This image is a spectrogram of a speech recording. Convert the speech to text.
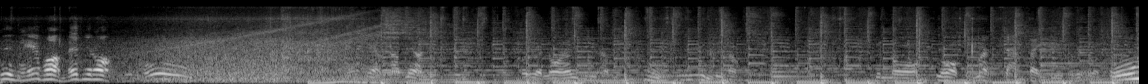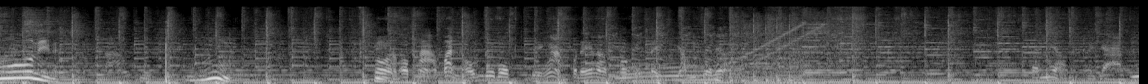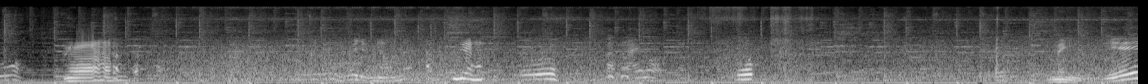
นี่แหพร้อมได้พี่น้องโอ้เนี่ยครับเนี่ยนี่ก็เห็นนอนนั่งดีครับอืมดีครับเป็นนอนอกมาจากใต้ดินเขาเรียกว่าโอ้นี่นะขาวดีอืมก็นี่ครับเอาผ่าปั้นเอาด้วยบบเลี้ยงอะก็ได้ครับเขาใส่ยำตัวเนี้ยกันเนี่ยขยะอยู่อ่าไม่อย่างนั้นนะเนี่ยตัดท้ายเนาะ ปุ๊บนี่เย้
